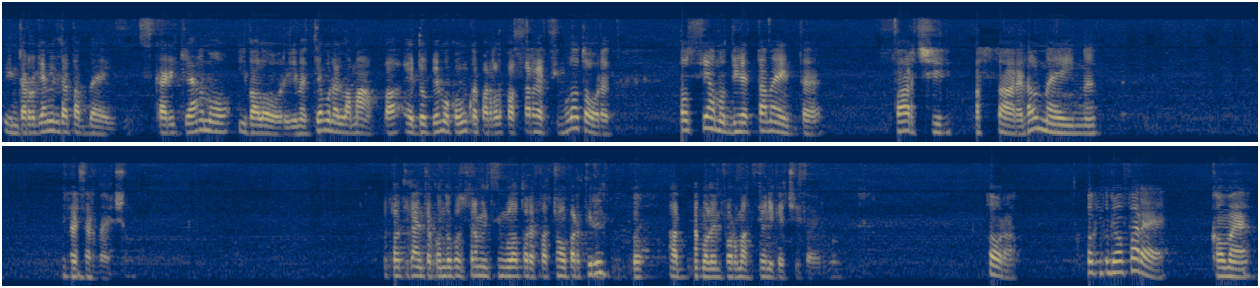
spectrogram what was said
interroghiamo il database, scarichiamo i valori, li mettiamo nella mappa e dobbiamo comunque passare al simulatore, possiamo direttamente farci passare dal main il reservation praticamente quando costruiamo il simulatore e facciamo partire il tutto, abbiamo le informazioni che ci servono. Ora, quello che dobbiamo fare è, come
